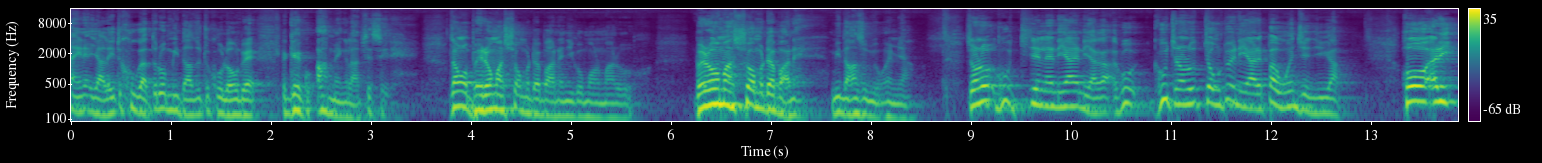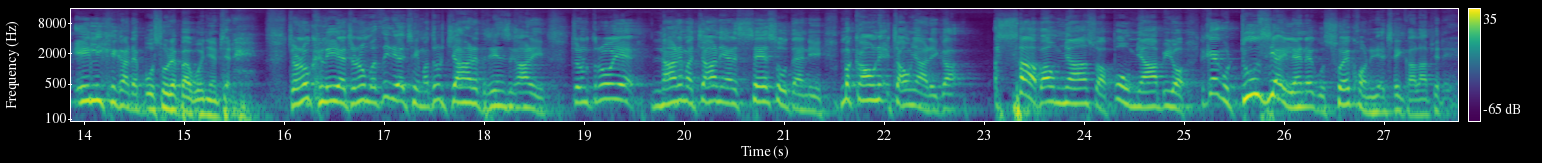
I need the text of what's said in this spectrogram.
နိုင်တဲ့အရာလေးတစ်ခုကသူတို့မိသားစုတစ်ခုလုံးအတွက်တကယ်ကိုအမင်္ဂလာဖြစ်စေတယ်။ဒါကြောင့်ဘယ်တော့မှရှော့မတက်ပါနဲ့ညီကောင်မောင်မတို့ဘယ်တော့မှရှော့မတက်ပါနဲ့မိသားစုမျိုးဝင်များကျွန်တော်တို့အခုကျင်လည်နေရတဲ့နေရာကအခုအခုကျွန်တော်တို့ကြုံတွေ့နေရတဲ့ပတ်ဝန်းကျင်ကြီးက ဟိုအဲ့ဒီအေလိခိခတဲ့ပို့ဆိုးတဲ့ပတ်ဝန်းကျင်ဖြစ်တယ်ကျွန်တော်တို့ကလေးကကျွန်တော်မသိတဲ့အချိန်မှာတို့ကြားတဲ့သတင်းစကားတွေကျွန်တော်တို့ရဲ့နားထဲမှာကြားနေရတဲ့ဆဲဆိုတန်တွေမကောင်းတဲ့အကြောင်းအရာတွေကအစပေါင်းများစွာပို့များပြီးတော့တကယ်ကိုဒူးစရိုက်လန်းတဲ့ကိုဆွဲခေါ်နေတဲ့အချိန်ကာလဖြစ်တယ်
